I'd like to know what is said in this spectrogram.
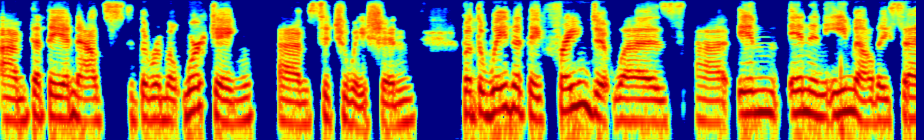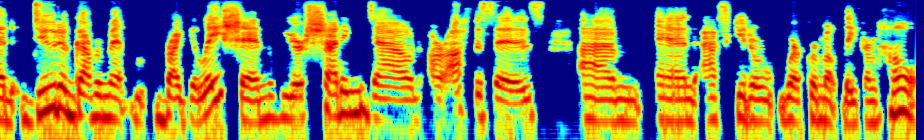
um, that they announced the remote working um, situation, but the way that they framed it was uh, in in an email. They said, due to government regulation, we are shutting down our offices um, and ask you to work remotely from home.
